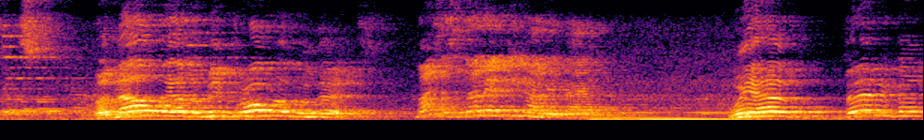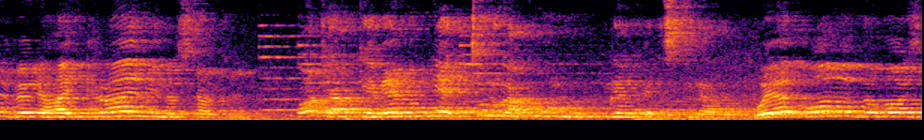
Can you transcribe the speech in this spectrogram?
kristu But now we have a big problem with that. manje sinale nkinga-ke nayo We have very, very, very high crime in this country. Kodwa ubugebengu bunekhulu kakhulu kulendlela esiphila kuyo We have one of the most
